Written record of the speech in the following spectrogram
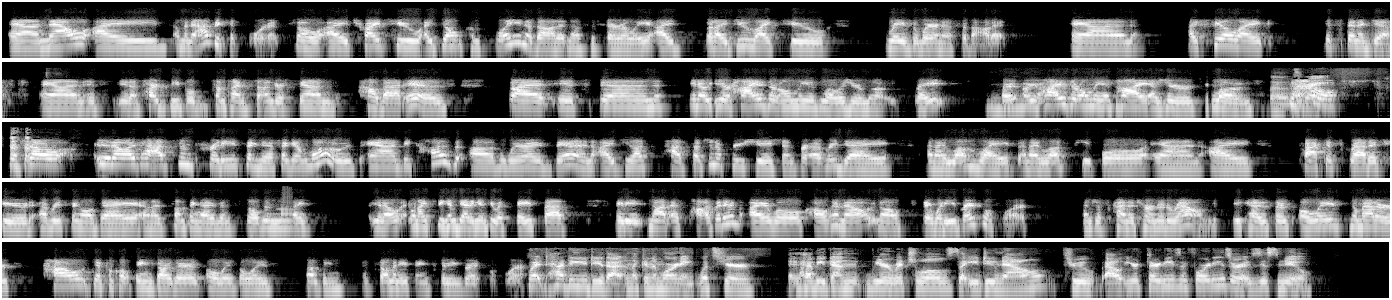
And now I, I'm an advocate for it. So I try to, I don't complain about it necessarily. I, but I do like to raise awareness about it. And I feel like it's been a gift. And it's, you know, it's hard for people sometimes to understand how that is, but it's been, you know, your highs are only as low as your lows, right? Mm-hmm. Or, or, your highs are only as high as your lows. lows so, right. so, you know, I've had some pretty significant lows. And because of where I've been, I just have such an appreciation for every day. And I love life and I love people. And I, practice gratitude every single day. And it's something I've instilled in my, you know, when I see him getting into a space that's maybe not as positive, I will call him out and I'll say, what are you grateful for? And just kind of turn it around because there's always, no matter how difficult things are, there's always, always something and so many things to be grateful for. What, how do you do that? And like in the morning, what's your, have you done your rituals that you do now throughout your 30s and 40s or is this new?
